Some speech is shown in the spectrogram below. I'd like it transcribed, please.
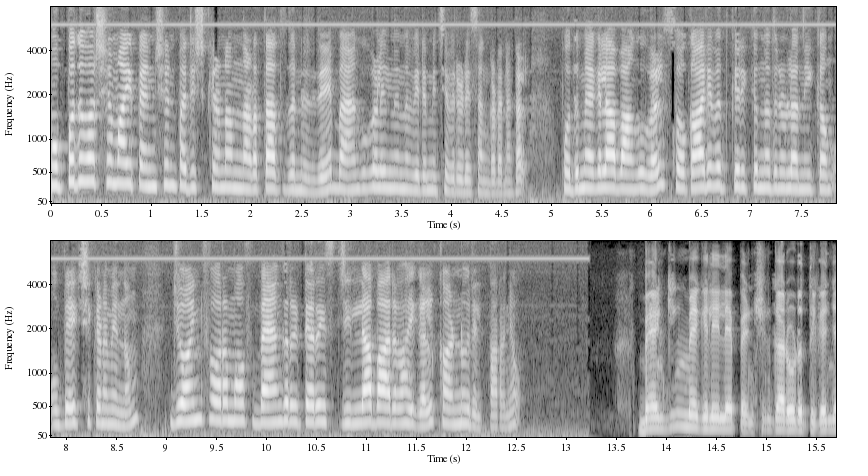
മുപ്പത് വർഷമായി പെൻഷൻ പരിഷ്കരണം നടത്താത്തതിനെതിരെ ബാങ്കുകളിൽ നിന്ന് വിരമിച്ചവരുടെ സംഘടനകൾ. പൊതുമേഖലാ ബാങ്കുകൾ സ്വകാര്യവത്കരിക്കുന്നതിനുള്ള നീക്കം ഉപേക്ഷിക്കണമെന്നും joint forum of bank retirees ജില്ലാ ഭാരവാഹികൾ കണ്ണൂരിൽ പറഞ്ഞു. ബാങ്കിംഗ് മേഖലയിലെ പെൻഷൻകാരോട് തികഞ്ഞ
